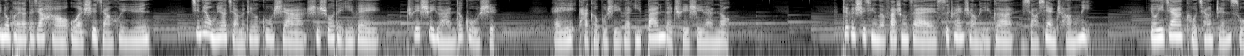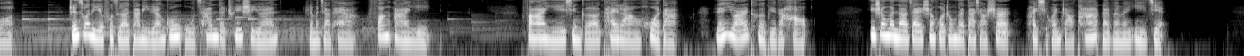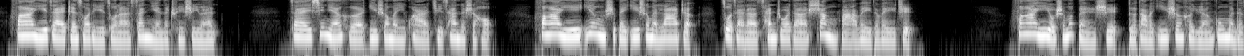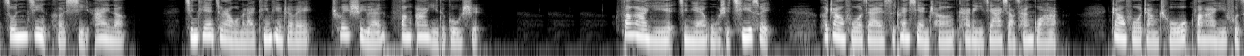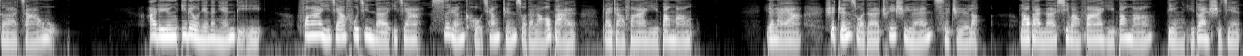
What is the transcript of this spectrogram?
听众朋友，大家好，我是蒋慧云。今天我们要讲的这个故事啊，是说的一位炊事员的故事。哎，他可不是一个一般的炊事员呢。这个事情呢，发生在四川省的一个小县城里，有一家口腔诊所，诊所里负责打理员工午餐的炊事员，人们叫她呀方阿姨。方阿姨性格开朗豁达。人缘特别的好，医生们呢，在生活中的大小事儿还喜欢找他来问问意见。方阿姨在诊所里做了三年的炊事员，在新年和医生们一块儿聚餐的时候，方阿姨硬是被医生们拉着坐在了餐桌的上把位的位置。方阿姨有什么本事得到了医生和员工们的尊敬和喜爱呢？今天就让我们来听听这位炊事员方阿姨的故事。方阿姨今年五十七岁，和丈夫在四川县城开了一家小餐馆。丈夫掌厨，方阿姨负责杂物。二零一六年的年底，方阿姨家附近的一家私人口腔诊所的老板来找方阿姨帮忙。原来啊，是诊所的炊事员辞职了，老板呢，希望方阿姨帮忙顶一段时间。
